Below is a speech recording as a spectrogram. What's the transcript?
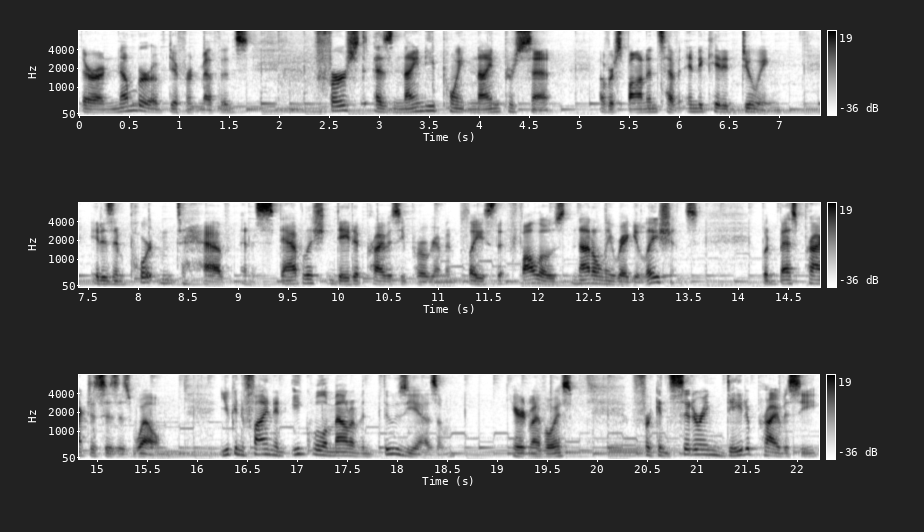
there are a number of different methods. First, as 90.9% of respondents have indicated doing, it is important to have an established data privacy program in place that follows not only regulations, but best practices as well. You can find an equal amount of enthusiasm, hear it my voice, for considering data privacy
